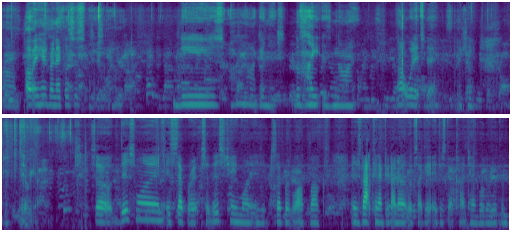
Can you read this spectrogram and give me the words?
Um, oh, and here's my necklaces. These, oh my goodness, the light is not, not with it today. I can't. There we go. So this one is separate. So this chain one is a separate lockbox. And it's not connected. I know it looks like it. It just got kind of tangled in with them.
